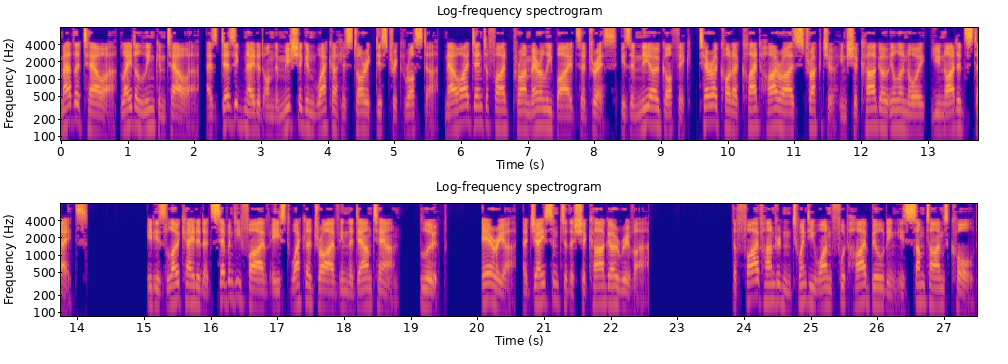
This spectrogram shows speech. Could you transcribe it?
Mather Tower, later Lincoln Tower, as designated on the Michigan Wacker Historic District roster, now identified primarily by its address, is a neo-Gothic, terracotta-clad high-rise structure in Chicago, Illinois, United States. It is located at 75 East Wacker Drive in the downtown Loop area, adjacent to the Chicago River. The 521-foot-high building is sometimes called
